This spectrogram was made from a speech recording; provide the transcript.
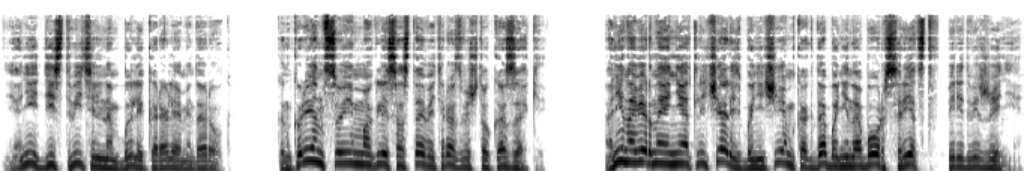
и они действительно были королями дорог. Конкуренцию им могли составить разве что казаки. Они, наверное, не отличались бы ничем, когда бы не набор средств передвижения.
